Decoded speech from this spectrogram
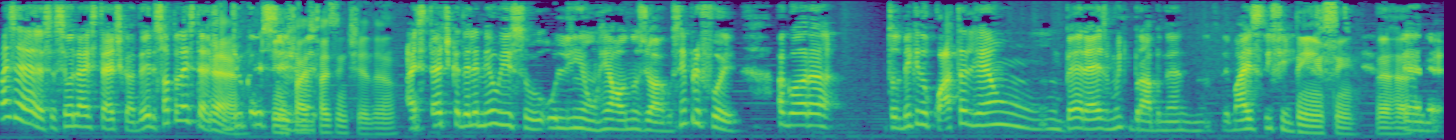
Mas é, se você olhar a estética dele, só pela estética, digo que ele sim, seja, faz, faz sentido. a estética dele é meio isso, o Leon real nos jogos. Sempre foi. Agora, tudo bem que no 4 ele é um, um badass muito brabo, né? Mas, enfim. Sim, sim. aham. É,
